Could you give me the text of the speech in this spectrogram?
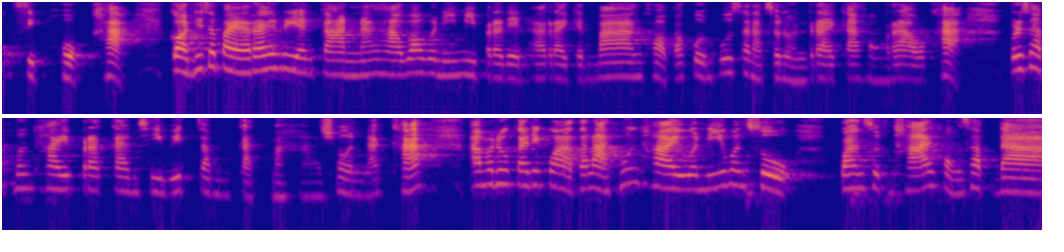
2566 ค่ะ ก่อนที่จะไปไล่เรียงกันนะคะ ว่าวันนี้มีประเด็นอะไรกันบ้าง ขอบพระคุณผู้สนับสนุนรายการของเราค่ะ บริษัทเมืองไทยประกันชีวิตจำกัดมหาชนนะคะเอามาดูกันดีกว่าตลาดหุ้นไทยวันนี้วันศุกร์วันสุดท้ายของสัปดาห์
